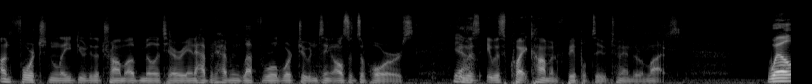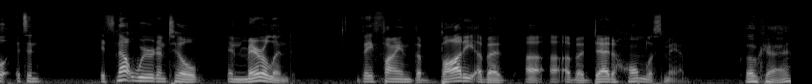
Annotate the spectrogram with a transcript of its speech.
unfortunately, due to the trauma of military and having having left World War II and seeing all sorts of horrors, Yeah. it was it was quite common for people to to end their own lives. Well, it's in, it's not weird until in Maryland, they find the body of a uh, of a dead homeless man. Okay.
